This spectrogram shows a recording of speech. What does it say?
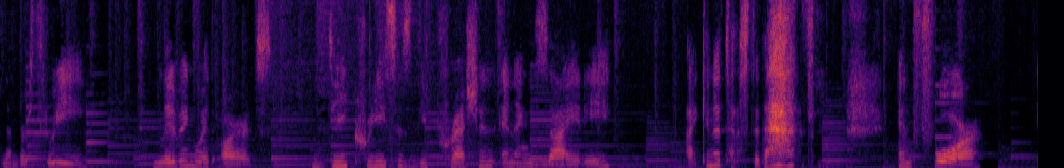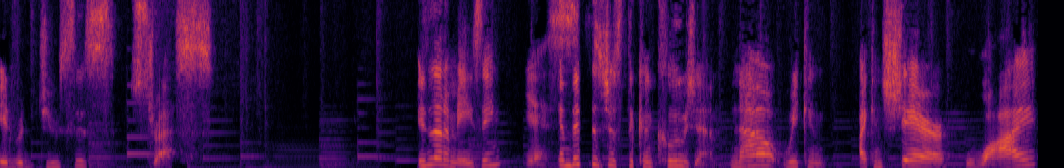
Number three, living with art decreases depression and anxiety. I can attest to that. And four, it reduces stress. Isn't that amazing? Yes. And this is just the conclusion. Now we can I can share why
